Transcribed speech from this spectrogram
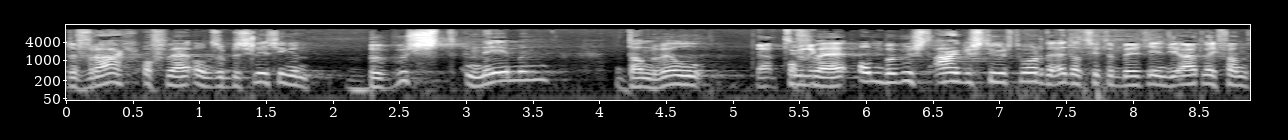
de vraag of wij onze beslissingen bewust nemen, dan wel Ja, Of wij onbewust aangestuurd worden. Hè? Dat zit een beetje in die uitleg van,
